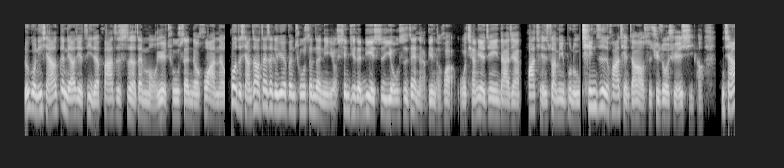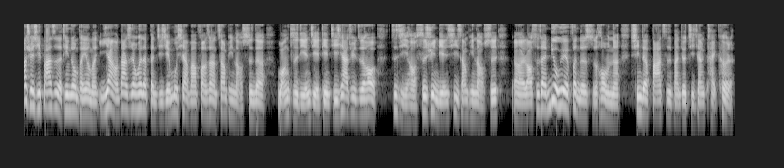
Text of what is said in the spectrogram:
如果你想要更了解自己的八字适合在某月出生的话呢，或者想知道在这个月份出生的你有先天的劣势优势在哪边的话，我强烈建议大家花钱算命不如亲自花钱找老师去做学习哈。想要学习八字的听众朋友们，一样哦，大师兄会在本集节目下方放上张平老师的网址连接，点击下去之后。自己哈私讯联系张平老师，呃，老师在六月份的时候呢，新的八字班就即将开课了，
